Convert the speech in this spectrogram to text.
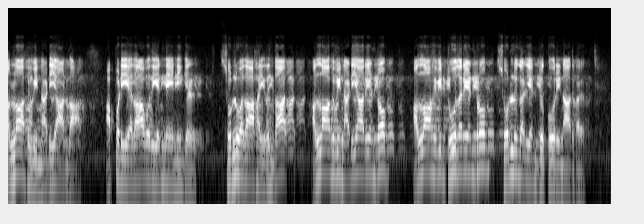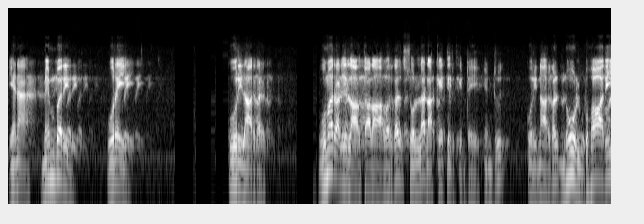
அல்லாஹுவின் அடியான்தான். அப்படி ஏதாவது என்னை நீங்கள் சொல்லுவதாக இருந்தால் அல்லாஹுவின் அடியார் என்றோம் அல்லாஹுவின் தூதர் என்றோம் சொல்லுங்கள் என்று கூறினார்கள். என மெம்பரில் உரை கூறினார்கள். உமர் அலிலா தாலா அவர்கள் சொல்ல நான் கேட்டிருக்கின்றேன் என்று கூறினார்கள். நூல் புகாரி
